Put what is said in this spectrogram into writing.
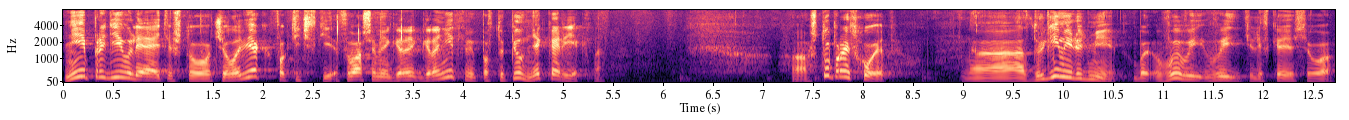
Не предъявляете, что человек фактически с вашими границами поступил некорректно. А что происходит? А, с другими людьми вы выйдете, скорее всего,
